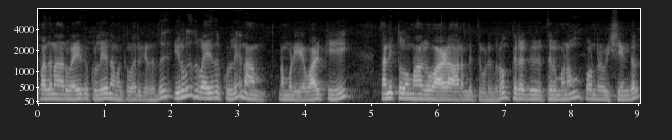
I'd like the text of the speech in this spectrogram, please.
பதினாறு வயதுக்குள்ளே நமக்கு வருகிறது. இருபது வயதுக்குள்ளே நாம் நம்முடைய வாழ்க்கையை தனித்துவமாக வாழ ஆரம்பித்து விடுகிறோம். பிறகு திருமணம் போன்ற விஷயங்கள்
